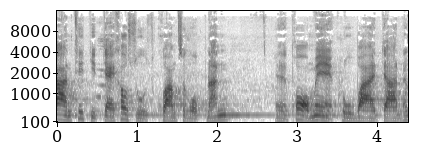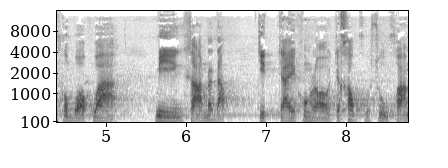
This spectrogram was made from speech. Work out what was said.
การที่จิตใจเข้าสู่ความสงบนั้น พ่อแม่ครูบาอาจารย์ท่านก็บอกว่ามีสามระดับจิตใจของเราจะเข้าสู่ความ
